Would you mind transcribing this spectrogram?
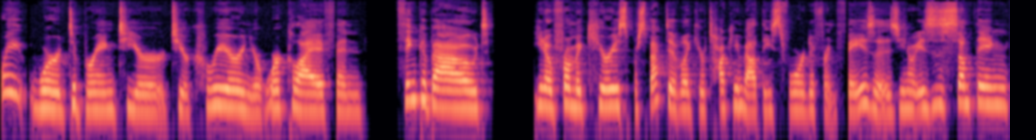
great word to bring to your to your career and your work life. And think about you know from a curious perspective like you're talking about these four different phases you know is this something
